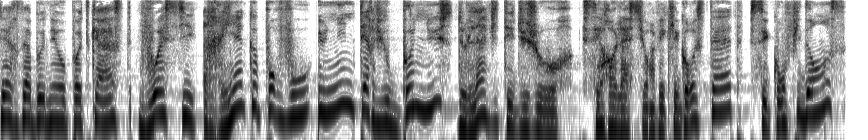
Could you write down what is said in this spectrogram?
Chers abonnés au podcast, voici rien que pour vous une interview bonus de l'invité du jour. Ses relations avec les grosses têtes, ses confidences.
